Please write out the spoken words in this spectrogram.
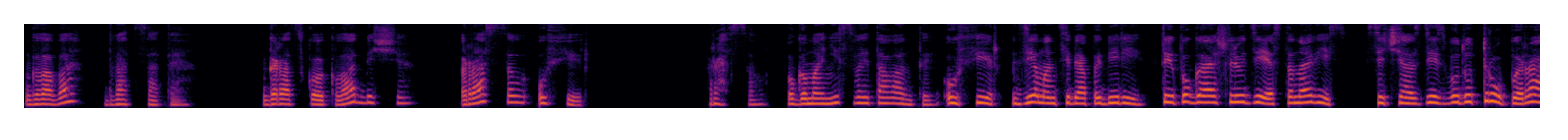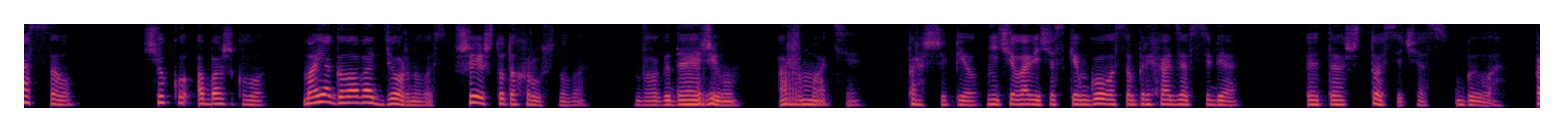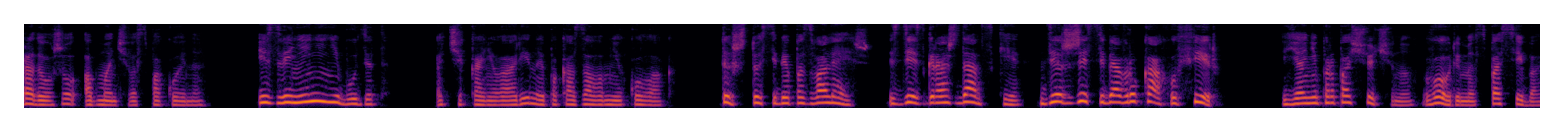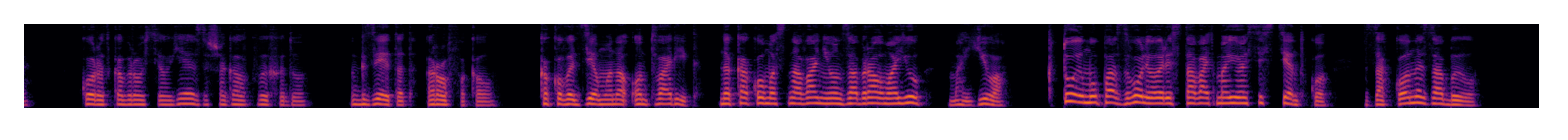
Глава двадцатая. Городское кладбище. Рассел Уфир. Рассел, угомони свои таланты. Уфир, демон тебя побери. Ты пугаешь людей, остановись. Сейчас здесь будут трупы, Рассел. Щеку обожгло. Моя голова дернулась, в шее что-то хрустнуло. «Благодарю, Армати», – прошипел нечеловеческим голосом, приходя в себя. «Это что сейчас было?» Продолжил обманчиво спокойно. «Извинений не будет», – отчеканила Арина и показала мне кулак. «Ты что себе позволяешь? Здесь гражданские. Держи себя в руках, Уфир!» «Я не про пощечину. Вовремя, спасибо», – коротко бросил я и зашагал к выходу. «Где этот Рофакл? Какого демона он творит? На каком основании он забрал мою... мое кто ему позволил арестовать мою ассистентку? Законы забыл.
